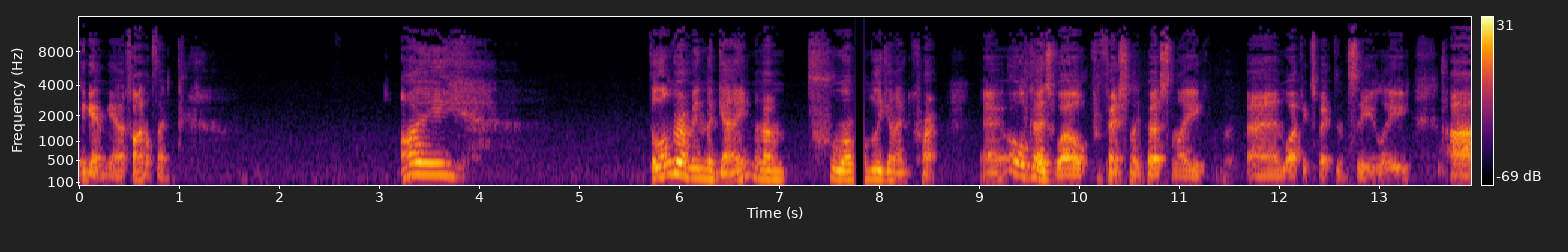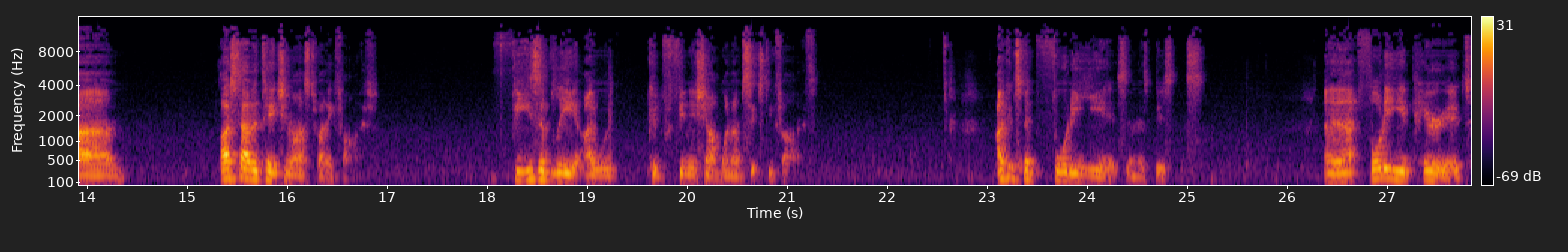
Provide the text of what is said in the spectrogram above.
Again, yeah, final thing. I, the longer I'm in the game, and I'm probably going to crack, uh, all goes well, professionally, personally, and life expectancy. Um, I started teaching when I was 25. Feasibly, I would could finish up when I'm 65. I could spend 40 years in this business. And in that 40 year period,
